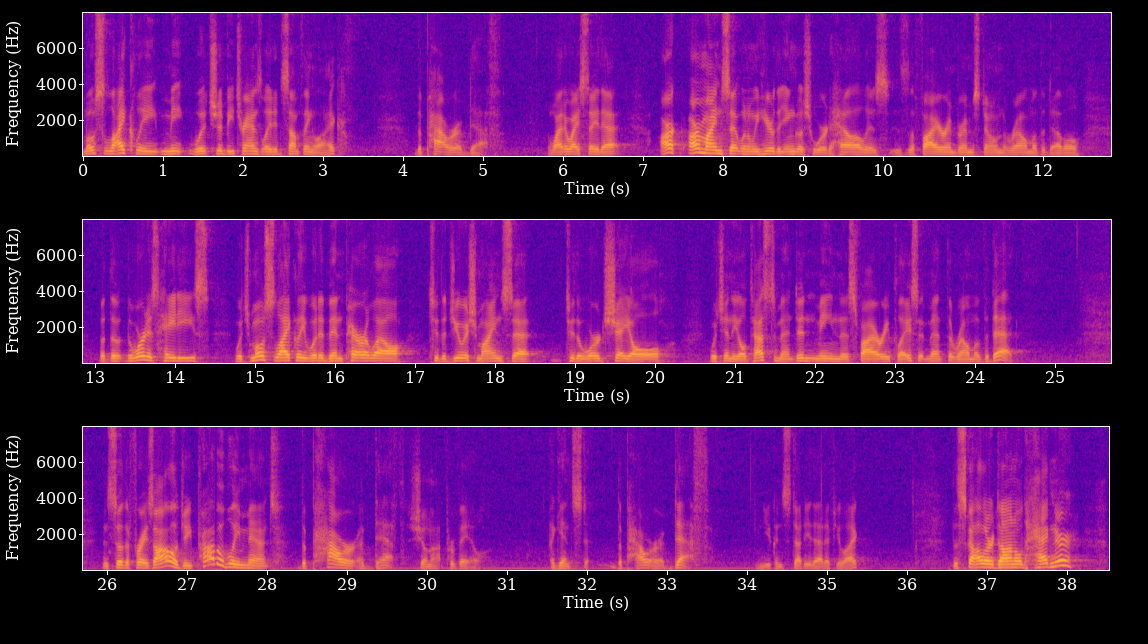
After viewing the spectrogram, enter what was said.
most likely should be translated something like the power of death. Why do I say that? Our, our mindset when we hear the English word hell is, is the fire and brimstone, the realm of the devil. But the, the word is Hades, which most likely would have been parallel to the Jewish mindset to the word Sheol, which in the Old Testament didn't mean this fiery place, it meant the realm of the dead. And so the phraseology probably meant the power of death shall not prevail against it. The power of death. And you can study that if you like. The scholar Donald Hagner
